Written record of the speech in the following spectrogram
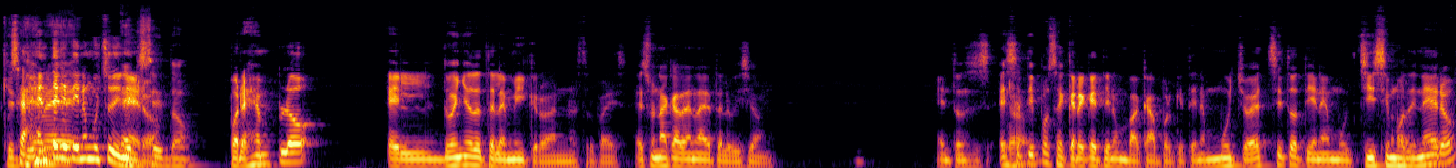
que O sea, gente que tiene mucho dinero. éxito. Por ejemplo, el dueño de Telemicro en nuestro país. Es una cadena de televisión. Entonces, ese Claro. tipo se cree que tiene un backup porque tiene mucho éxito, tiene muchísimo dinero.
